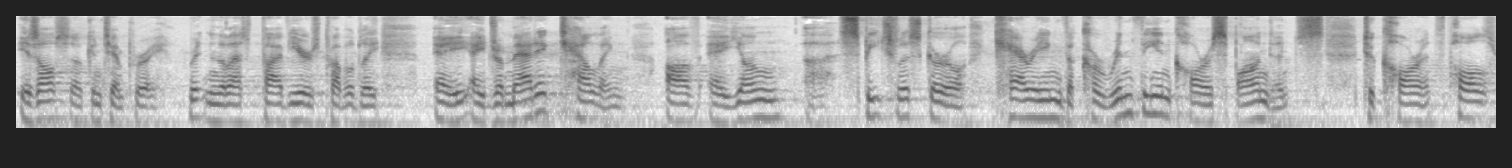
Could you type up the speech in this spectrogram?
is also contemporary, written in the last five years probably. A, a dramatic telling of a young uh, speechless girl carrying the Corinthian correspondence to Corinth, Paul's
